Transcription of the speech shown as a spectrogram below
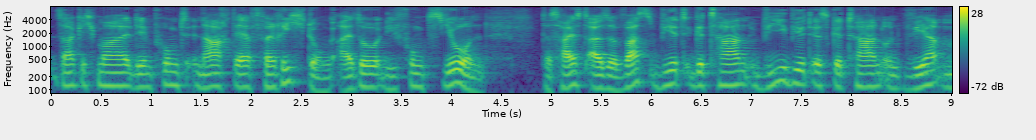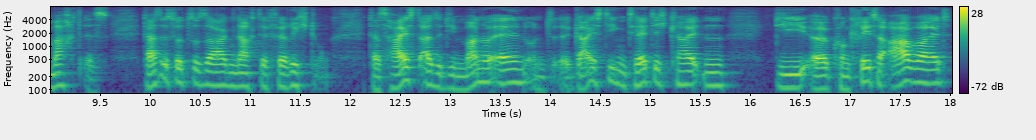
sag ich mal, den Punkt nach der Verrichtung, also die Funktion. Das heißt also, was wird getan, wie wird es getan und wer macht es? Das ist sozusagen nach der Verrichtung. Das heißt also, die manuellen und äh, geistigen Tätigkeiten, die äh, konkrete Arbeit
